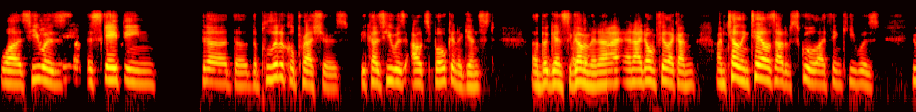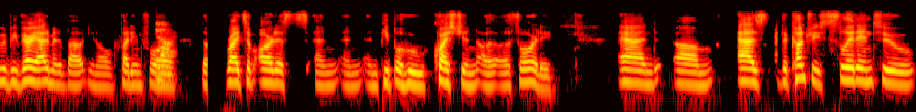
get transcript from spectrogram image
was he was escaping the the the political pressures because he was outspoken against against the government. And I, and I don't feel like I'm I'm telling tales out of school. I think he was he would be very adamant about you know fighting for yeah. the rights of artists and and and people who question uh, authority. And um, as the country slid into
